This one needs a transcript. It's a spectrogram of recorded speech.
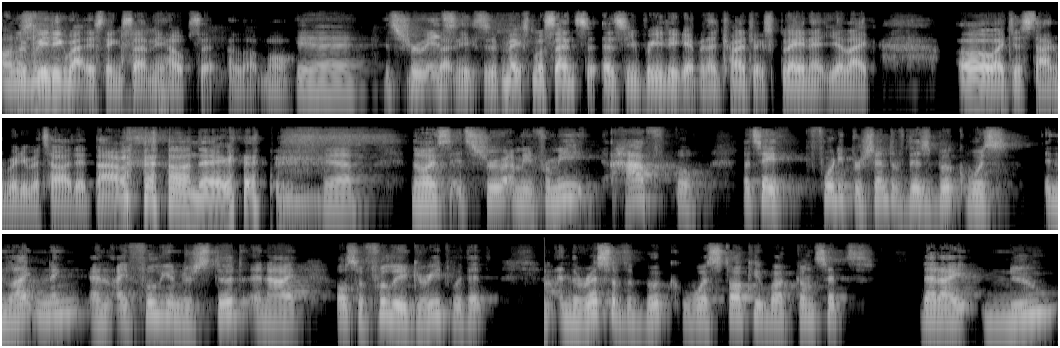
Honestly, reading about this thing certainly helps it a lot more yeah it's true it's, it's, it makes more sense as you're reading it but then trying to explain it you're like oh i just sound really retarded now oh no yeah no it's it's true i mean for me half well, let's say 40% of this book was enlightening and I fully understood and I also fully agreed with it. Um, and the rest of the book was talking about concepts that I knew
